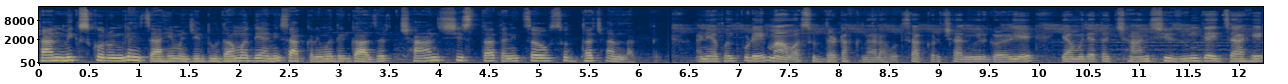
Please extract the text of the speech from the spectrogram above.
छान मिक्स करून घ्यायचं आहे. म्हणजे दुधामध्ये आणि साखरेमध्ये गाजर छान शिजतात आणि चवसुद्धा छान लागते. आणि आपण पुढे मावासुद्धा टाकणार आहोत. साखर छान विरघळली आहे. यामध्ये आता छान शिजून द्यायचं आहे.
